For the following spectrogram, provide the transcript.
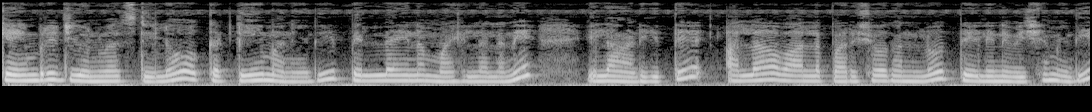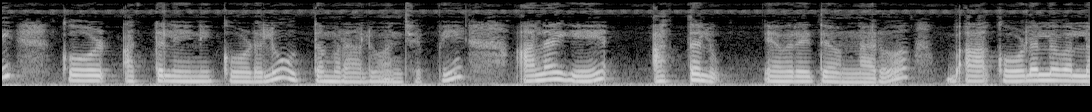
కేంబ్రిడ్జ్ యూనివర్సిటీలో ఒక టీం అనేది పెళ్ళైన మహిళలని ఇలా అడిగితే అలా వాళ్ళ పరిశోధనలో తేలిన విషయం ఇది కో అత్తలేని కోడలు ఉత్తమరాలు అని చెప్పి. అలాగే అత్తలు ఎవరైతే ఉన్నారో ఆ కోడళ్ళ వల్ల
